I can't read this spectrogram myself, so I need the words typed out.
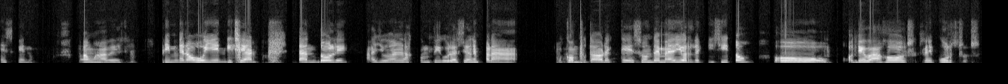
es que no. Vamos a ver. Primero voy a iniciar dándole ayuda en las configuraciones para computadores que son de medios requisitos o, o de bajos recursos.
